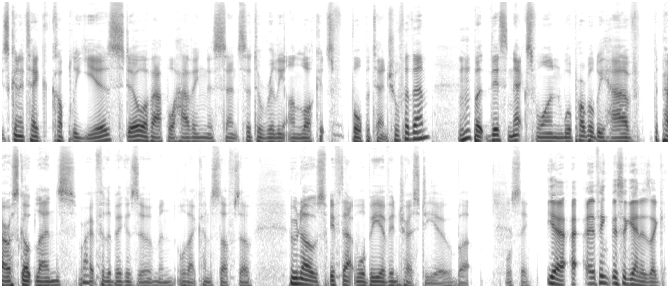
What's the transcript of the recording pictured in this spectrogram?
it's going to take a couple of years still of Apple having this sensor to really unlock its full potential for them. Mhm. But this next one will probably have the periscope lens, right, for the bigger zoom and all that kind of stuff. So who knows if that will be of interest to you, but we'll see. Yeah, I, I think this again is like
